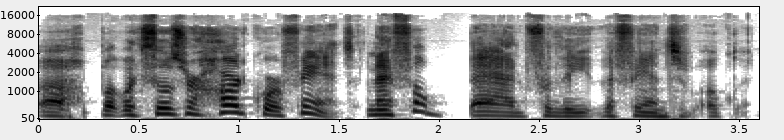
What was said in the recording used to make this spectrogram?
but like those are hardcore fans, and I felt bad for the the fans of Oakland.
